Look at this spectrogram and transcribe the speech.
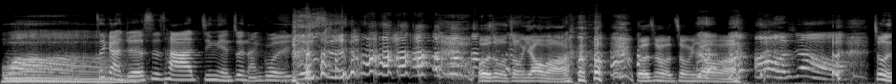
说，哇，这感觉是他今年最难过的一件事。我有这么重要吗？我有这么重要吗？好好笑哦！就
